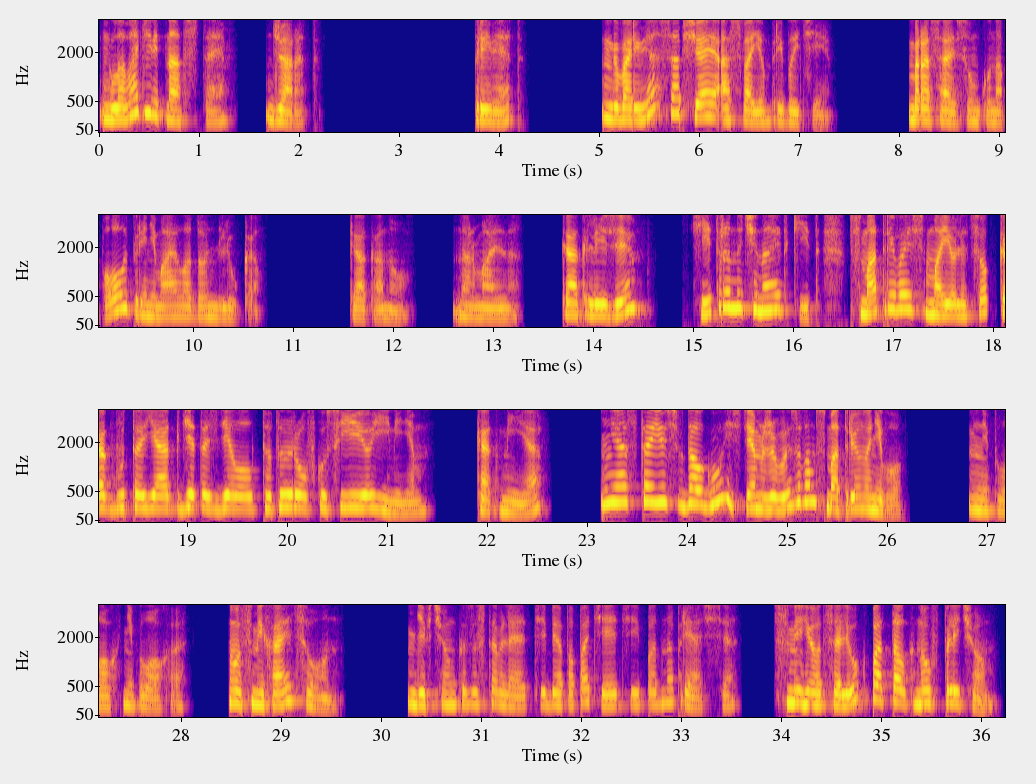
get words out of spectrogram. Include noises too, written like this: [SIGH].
Глава 19. Джаред. «Привет», — говорю я, сообщая о своем прибытии. Бросаю сумку на пол и принимаю ладонь Люка. «Как оно?» «Нормально». «Как Лизи?» Хитро начинает Кит, всматриваясь в мое лицо, как будто я где-то сделал татуировку с ее именем. «Как Мия?» Не остаюсь в долгу и с тем же вызовом смотрю на него. «Неплохо, неплохо». Усмехается он. Девчонка заставляет тебя попотеть и поднапрячься. Смеется Люк, подтолкнув плечом.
